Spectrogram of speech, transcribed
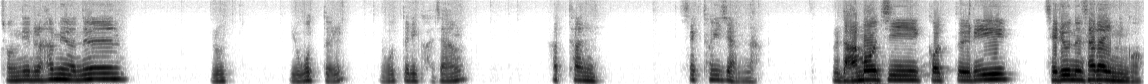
정리를 하면은 요 요것들 요것들이 가장 핫한 섹터이지 않나. 그리고 나머지 것들이 재료는 살아있는 거,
